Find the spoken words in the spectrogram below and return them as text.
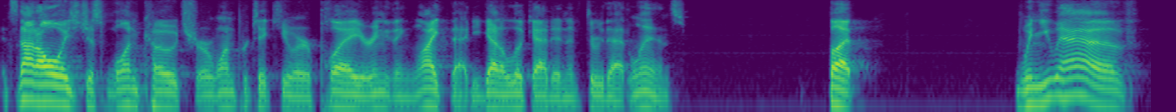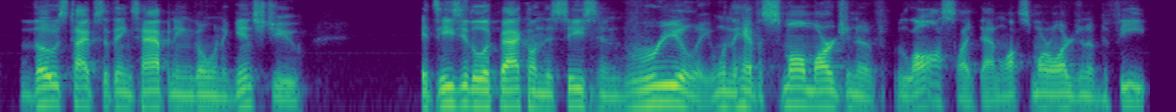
it's not always just one coach or one particular play or anything like that. You got to look at it through that lens. But when you have those types of things happening going against you, it's easy to look back on this season really when they have a small margin of loss like that, a small margin of defeat.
